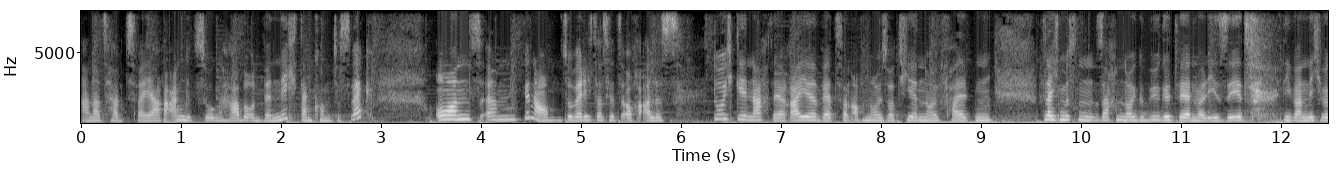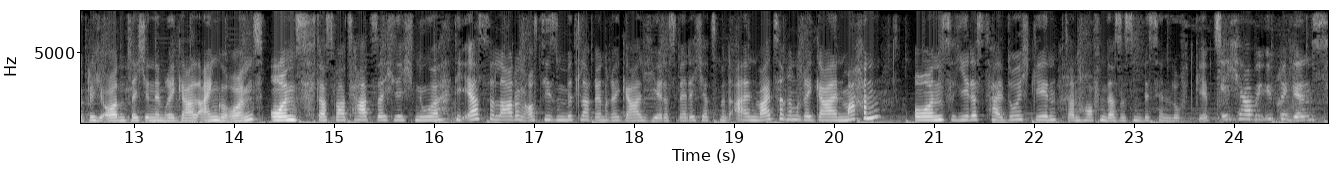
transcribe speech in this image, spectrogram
anderthalb, zwei Jahre angezogen habe. Und wenn nicht, dann kommt es weg. Und ähm, genau, so werde ich das jetzt auch alles durchgehen nach der Reihe, werde es dann auch neu sortieren, neu falten. Vielleicht müssen Sachen neu gebügelt werden, weil ihr seht, die waren nicht wirklich ordentlich in dem Regal eingeräumt. Und das war tatsächlich nur die erste Ladung aus diesem mittleren Regal hier. Das werde ich jetzt mit allen weiteren Regalen machen und jedes Teil durchgehen, dann hoffen, dass es ein bisschen Luft gibt. Ich habe übrigens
